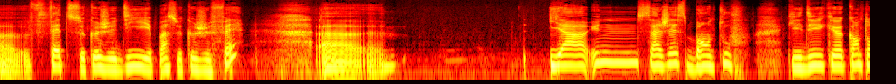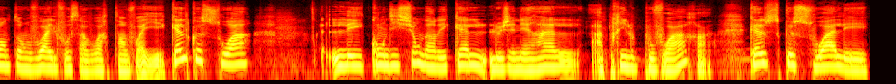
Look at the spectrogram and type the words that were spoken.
euh, faites ce que je dis et pas ce que je fais. Euh, il y a une sagesse bantou qui dit que quand on t'envoie, il faut savoir t'envoyer. Quel que soit les conditions dans lesquelles le général a pris le pouvoir, quels que soient les,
